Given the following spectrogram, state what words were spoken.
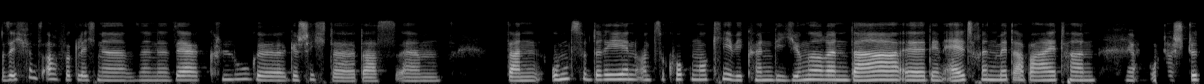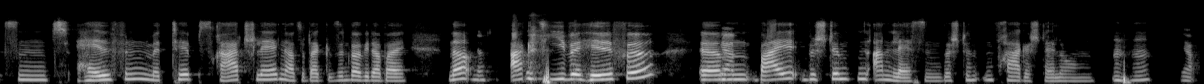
Also ich finde es auch wirklich eine, eine sehr kluge Geschichte, dass ähm, dann umzudrehen und zu gucken, okay, wie können die Jüngeren da äh, den älteren Mitarbeitern ja. unterstützend helfen mit Tipps, Ratschlägen. Also da sind wir wieder bei ne, ja. aktive Hilfe ähm, ja. bei bestimmten Anlässen, bestimmten Fragestellungen. Mhm. Ja.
